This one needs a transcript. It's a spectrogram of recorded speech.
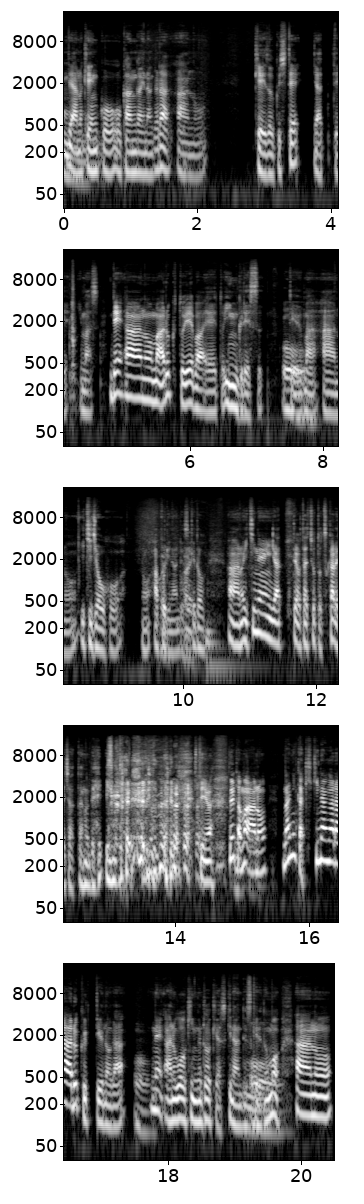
で、うん。あの、健康を考えながら、あの、継続してやっています。で、あの、まあ、歩くといえば、えっ、と、イングレスっていう、まあ、あの、位置情報のアプリなんですけど、あの、1年やって私ちょっと疲れちゃったので、引退、しています。というか、まあ、あの、何か聞きながら歩くっていうのが、ね、あのウォーキングの時は好きなんですけれどもあの、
